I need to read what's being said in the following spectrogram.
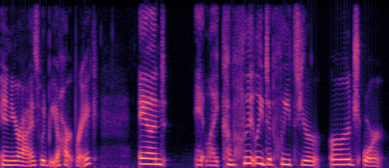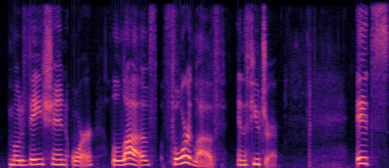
in your eyes would be a heartbreak. And it like completely depletes your urge or motivation or love for love in the future it's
